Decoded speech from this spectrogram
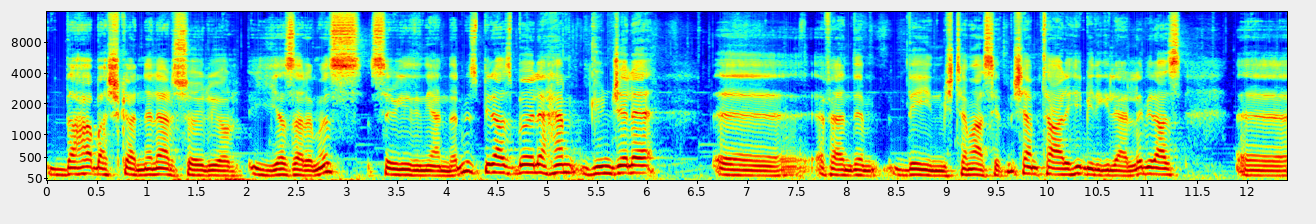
daha başka neler söylüyor yazarımız, sevgili dinleyenlerimiz. Biraz böyle hem güncele e, efendim değinmiş, temas etmiş hem tarihi bilgilerle biraz e,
